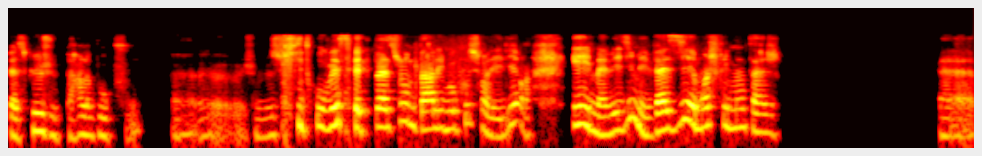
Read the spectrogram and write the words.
parce que je parle beaucoup. Euh, je me suis trouvé cette passion de parler beaucoup sur les livres. Et il m'avait dit, mais vas-y, et moi, je fais le montage. Euh,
